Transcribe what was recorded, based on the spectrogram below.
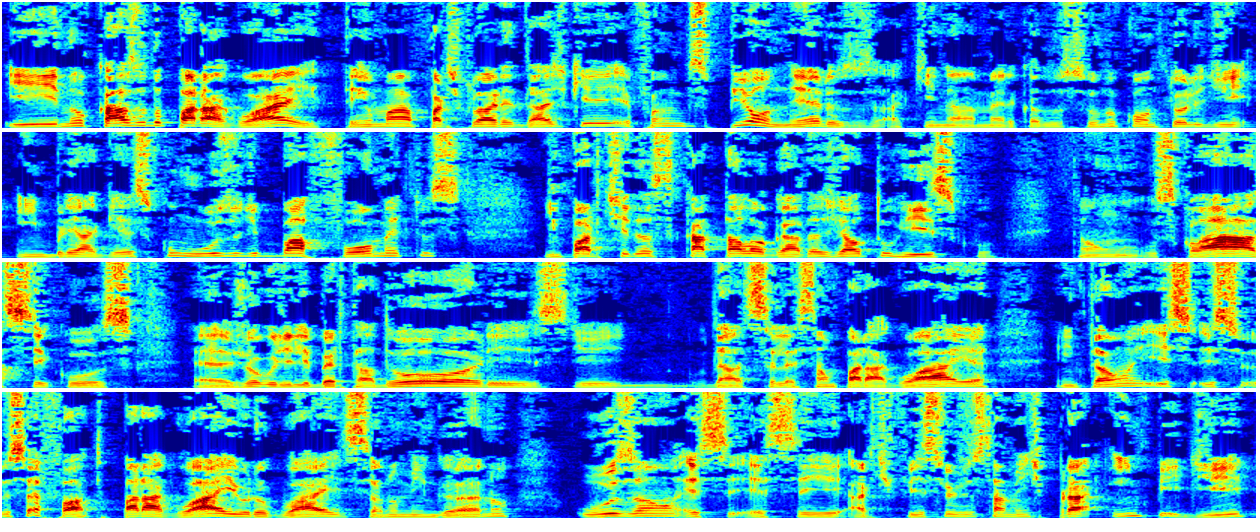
E no caso do Paraguai, tem uma particularidade que foi um dos pioneiros aqui na América do Sul no controle de embriaguez com uso de bafômetros em partidas catalogadas de alto risco. Então, os clássicos, é, jogo de Libertadores, de, da seleção paraguaia. Então, isso, isso, isso, é fato. Paraguai e Uruguai, se eu não me engano, usam esse, esse artifício justamente para impedir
